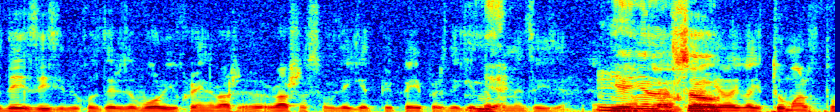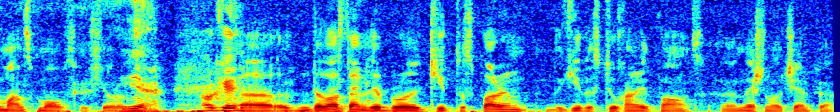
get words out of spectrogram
Today is easy because there is a war, Ukraine, Russia, Russia, so they get pa- papers, they get Yeah. documents easier. Yeah, you know, telling so- like, like two months, two months more. If you're yeah, okay, Uh, the last time they brought a kid to spar him, the kid is 200 pounds, uh, national champion.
